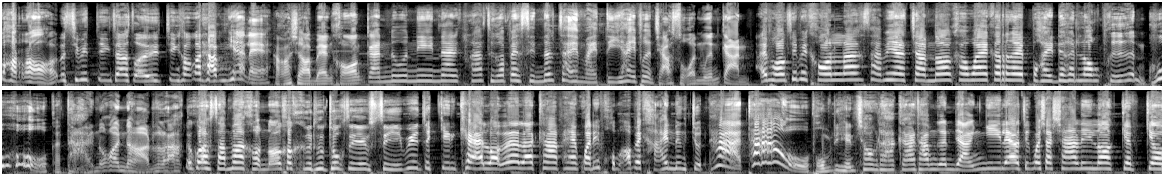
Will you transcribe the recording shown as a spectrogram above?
ปอรอในชีวิตจริงชาวสวนจริงเขาก็ทำเงี้ยแหละเขาก็ชอบแบ่งของกันนู่นนี่นั่นครับถือว่าเป็นสินน้ำใจไมตรีให้เพื่อนชาวสวนเหมือนกัน ไอผมที่เป็นคนรักสามีจับน้องเขาไว้ก็เลยปล่อยเดินลงพื้นโอ้โหกระต่ายน้อยน่ารัก และความสามารถของน้องเขาคือทุุกๆ44วิจะกินแครอทและราคาแพงกว่าที่ผมเอาไปขาย 1.5 เท่า ผมที่เห็นช่องทางการทำเงินอย่างนี้แล้ว จึงมาช้าๆรีรอเก็บเกี่ยว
